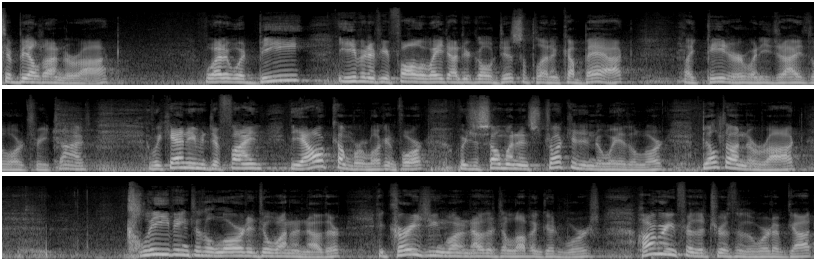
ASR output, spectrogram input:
to build on the rock, what it would be, even if you fall away to undergo discipline and come back, like Peter when he denied the Lord three times, we can't even define the outcome we're looking for, which is someone instructed in the way of the Lord, built on the rock, cleaving to the Lord and to one another, encouraging one another to love and good works, hungering for the truth of the Word of God.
